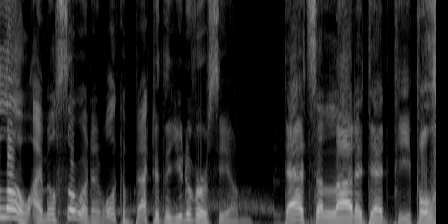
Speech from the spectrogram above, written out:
Hello, I'm Ilserwin and welcome back to the Universim. That's a lot of dead people.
